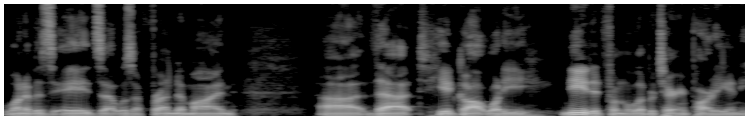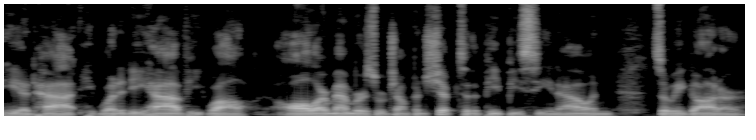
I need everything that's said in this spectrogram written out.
one of his aides that was a friend of mine uh, that he had got what he needed from the Libertarian Party, and he had had what did he have? He, well, all our members were jumping ship to the PPC now, and so he got our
